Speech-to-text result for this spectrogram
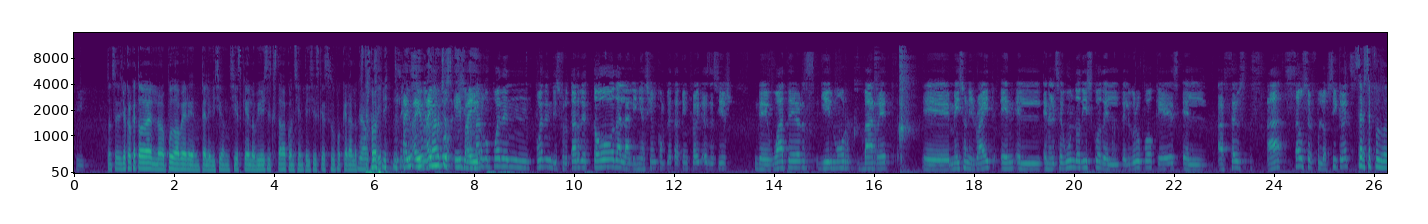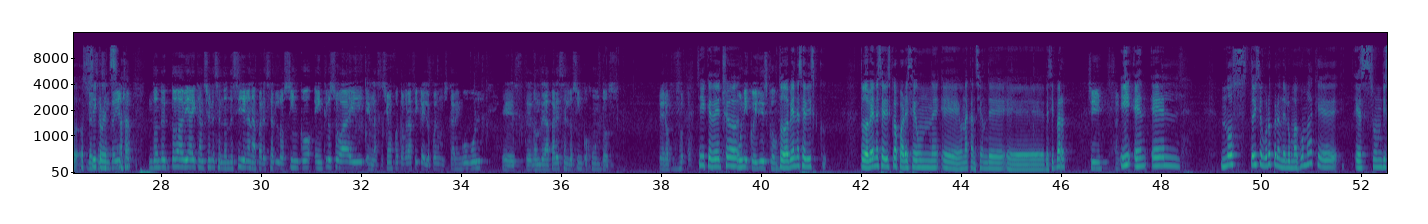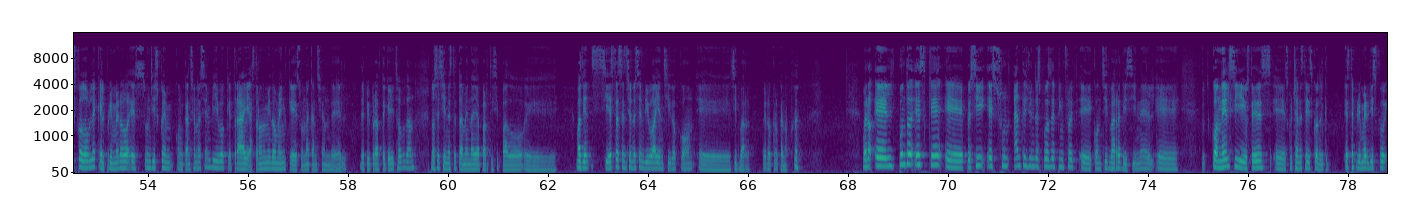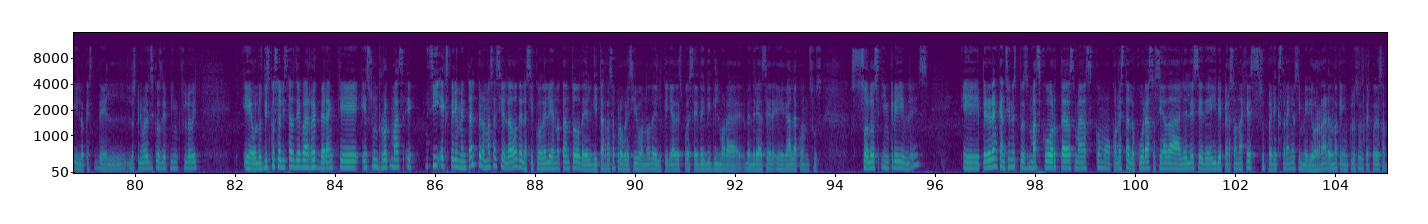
Sí. Entonces yo creo que todo lo pudo ver en televisión, si es que lo vio y si es que estaba consciente y si es que supo que era lo que que estaba sí. viendo. Sí, Hay- hay- muchos if sin ahí. embargo, pueden, pueden disfrutar de toda la alineación completa de Pink Floyd, es decir, de Waters, Gilmour, Barrett, eh, Mason y Wright en el, en el segundo disco del, del grupo, que es el A, A Saucer Full of Secrets Full of del Secrets. 68, ajá. donde todavía hay canciones en donde sí llegan a aparecer los cinco, e incluso hay en la sesión fotográfica, y lo pueden buscar en Google, este, donde aparecen los cinco juntos. Pero Sí, que de hecho único y disco. todavía en ese disco todavía en ese disco aparece un, eh, una canción de, eh, de Sid Barrett. Sí, exacto. Y en el no estoy seguro, pero en el Umaguma que es un disco doble que el primero es un disco en- con canciones en vivo que trae Astronomy Domain, que es una canción del, del People of the Gates of Dawn. No sé si en este también haya participado, eh, más bien, si estas canciones en vivo hayan sido con eh, Sid Barrett, pero creo que no. Bueno, el punto es que, eh, pues sí, es un antes y un después de Pink Floyd eh, con Sid Barrett y sin eh, pues, con él, si ustedes eh, escuchan este disco, del este primer disco y lo que es de los primeros discos de Pink Floyd, eh, o los discos solistas de Barrett, verán que es un rock más, eh, sí, experimental, pero más hacia el lado de la psicodelia, no tanto del guitarrazo progresivo, ¿no? Del que ya después eh, David Gilmour eh, vendría a eh, gala con sus solos increíbles. Pero eran canciones pues más cortas, más como con esta locura asociada al LSD y de personajes súper extraños y medio raros, ¿no? Que incluso te puedes,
